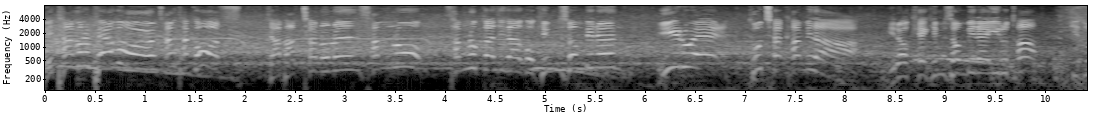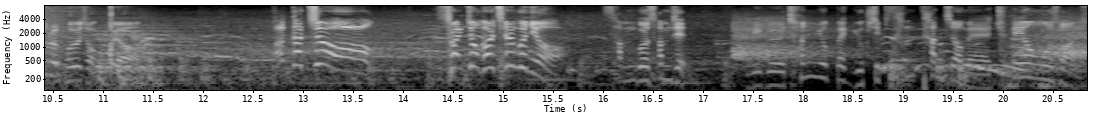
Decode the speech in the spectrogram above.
이 타구는 페어볼 장타 코스. 자 박찬호는 3루 3루까지 가고 김선빈은 2루에 도착합니다. 이렇게 김선빈의 2루타 기술을 보여줬고요. 바깥쪽 스트라이크 좀 걸치는군요. 3구 3진 리그 1663타점의 최영우 선수.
